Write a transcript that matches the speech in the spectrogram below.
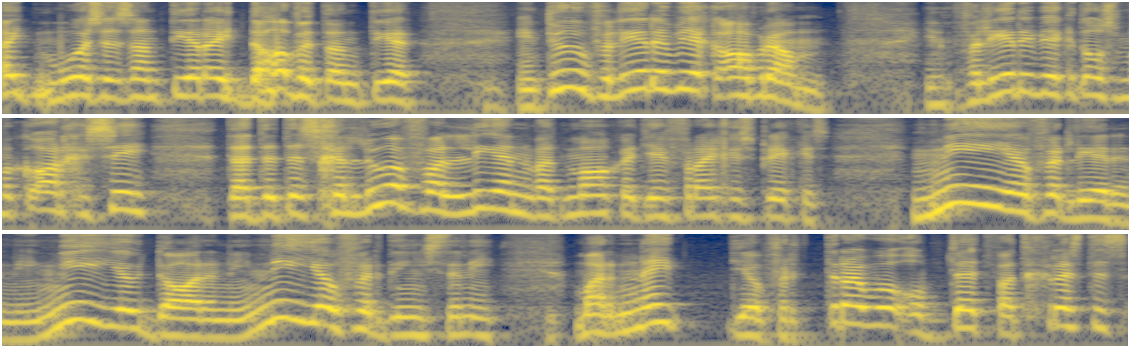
hy het Moses hanteer, hy het Dawid hanteer. En toe verlede week Abraham En verlede week het ons mekaar gesê dat dit is geloof alleen wat maak dat jy vrygespreek is. Nie jou verlede nie, nie jou dade nie, nie jou verdienste nie, maar net jou vertroue op dit wat Christus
